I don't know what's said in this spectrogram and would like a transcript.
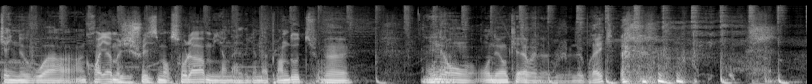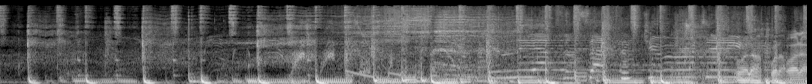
qui a une voix incroyable. Moi j'ai choisi ce morceau là, mais il y en a, il y en a plein d'autres, tu vois. Ouais. On est euh, en, on est en cas, voilà, le, le break. voilà, Voilà, voilà.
